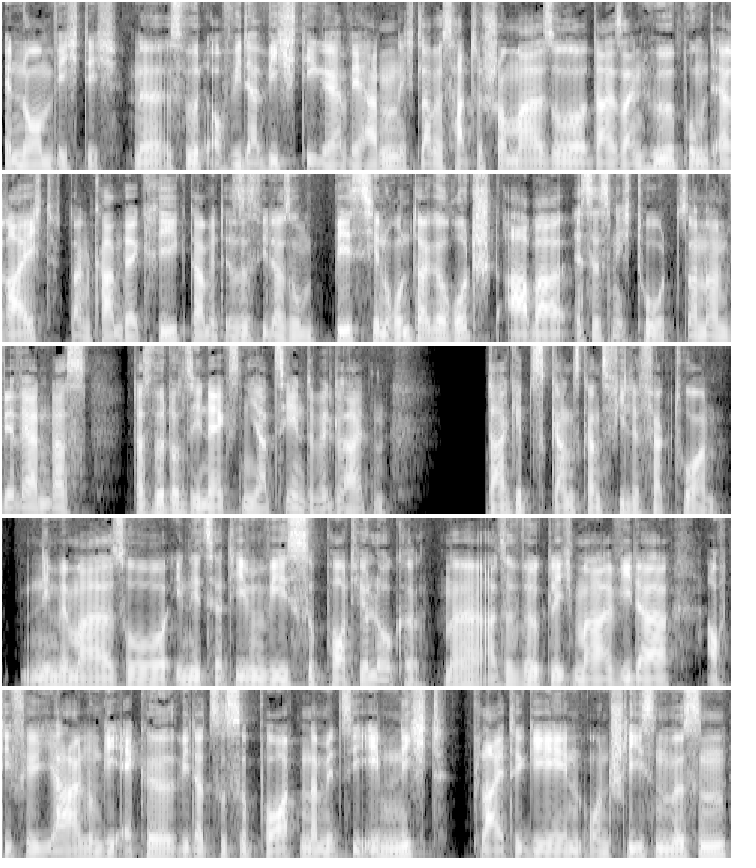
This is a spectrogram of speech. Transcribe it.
enorm wichtig. Ne? Es wird auch wieder wichtiger werden. Ich glaube, es hatte schon mal so da seinen Höhepunkt erreicht. Dann kam der Krieg, damit ist es wieder so ein bisschen runtergerutscht, aber es ist nicht tot, sondern wir werden das, das wird uns die nächsten Jahrzehnte begleiten. Da gibt es ganz, ganz viele Faktoren. Nehmen wir mal so Initiativen wie Support Your Local. Ne? Also wirklich mal wieder auch die Filialen um die Ecke wieder zu supporten, damit sie eben nicht pleite gehen und schließen müssen,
